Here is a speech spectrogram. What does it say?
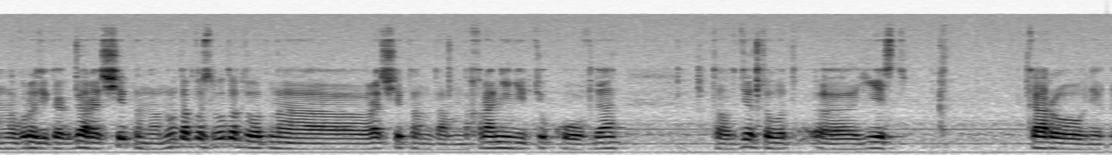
она вроде как, да, рассчитана, ну, допустим, вот это вот на, рассчитан там на хранение тюков, да, то где-то вот э, есть коровник,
